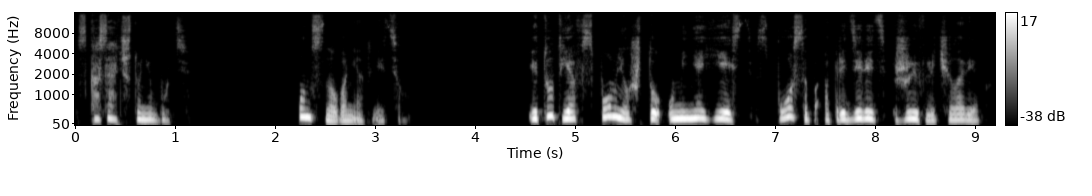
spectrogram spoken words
сказать что-нибудь?» Он снова не ответил. И тут я вспомнил, что у меня есть способ определить, жив ли человек.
